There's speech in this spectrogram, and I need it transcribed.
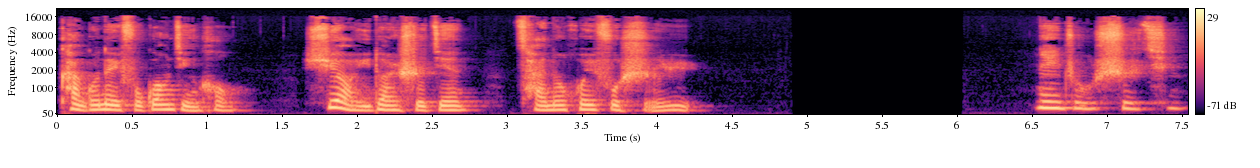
看过那幅光景后，需要一段时间才能恢复食欲。那种事情，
